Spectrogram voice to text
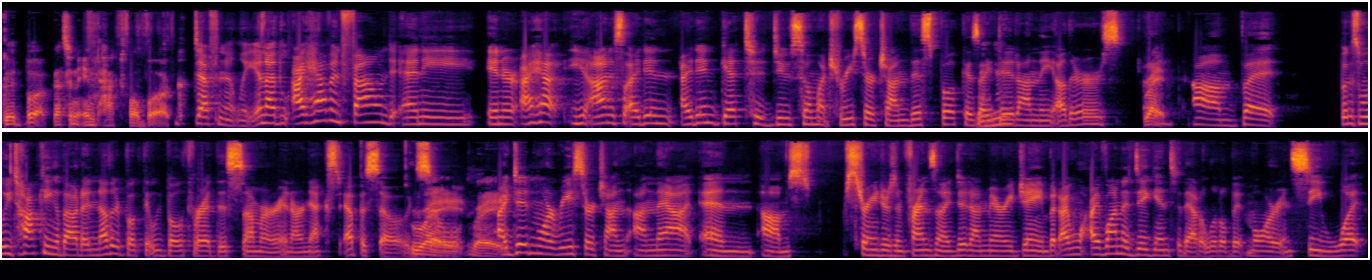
good book. That's an impactful book. Definitely. And i i haven't found any inner i have you know, honestly i didn't i didn't get to do so much research on this book as i Mhm. did on the others Right. um but because we'll be talking about another book that we both read this summer in our next episode right so right i did more research on on that and um strangers and friends than i did on mary jane but i, w- I want to dig into that a little bit more and see what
